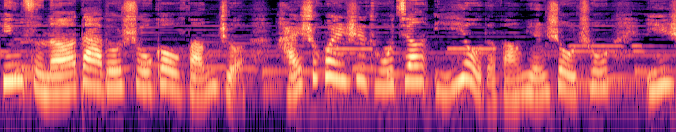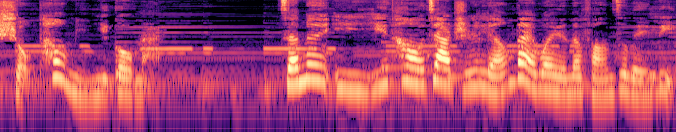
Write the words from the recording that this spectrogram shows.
因此呢，大多数购房者还是会试图将已有的房源售出，以首套名义购买。咱们以一套价值两百万元的房子为例，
